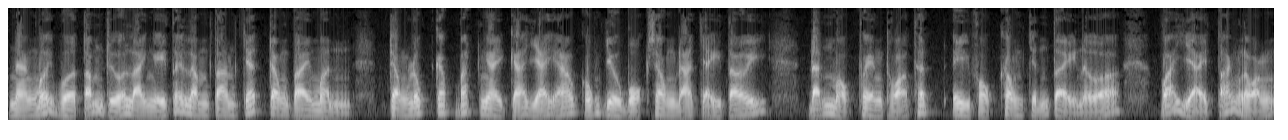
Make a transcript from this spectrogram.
Nàng mới vừa tắm rửa lại nghĩ tới lâm tam chết trong tay mình. Trong lúc cấp bách ngay cả giải áo cũng chưa buộc xong đã chạy tới đánh một phen thỏa thích, y phục không chỉnh tề nữa, váy dài tán loạn,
